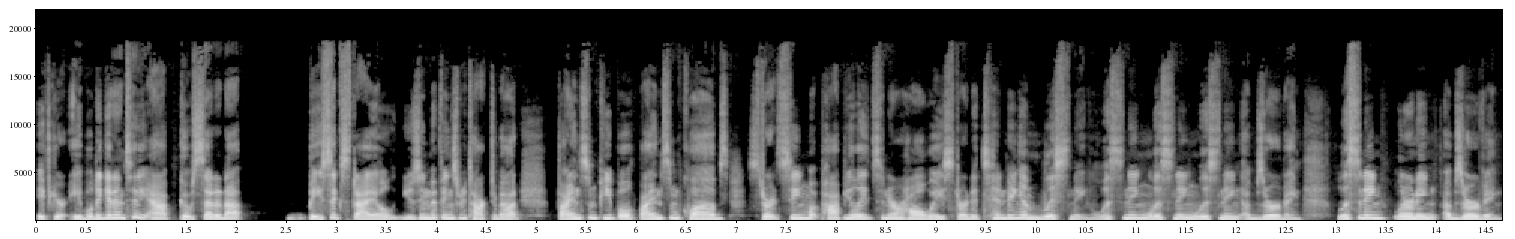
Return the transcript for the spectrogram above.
If you're able to get into the app, go set it up, basic style using the things we talked about. Find some people, find some clubs, start seeing what populates in your hallway, start attending and listening, listening, listening, listening, observing, listening, learning, observing.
